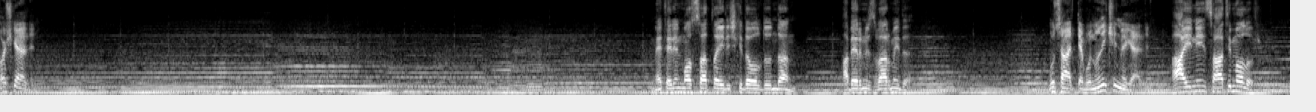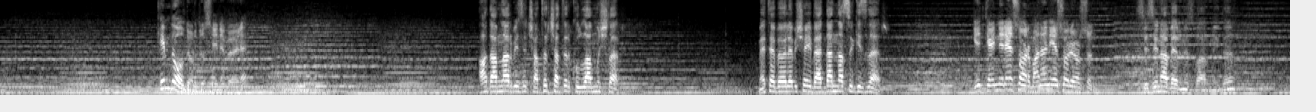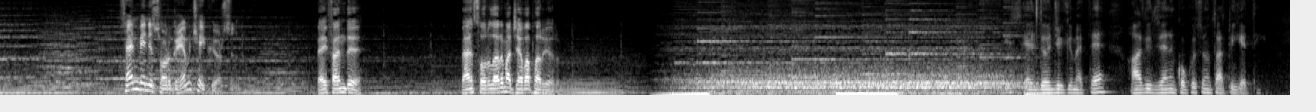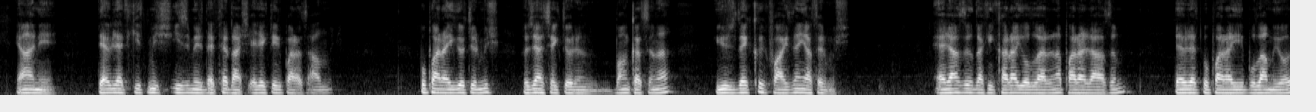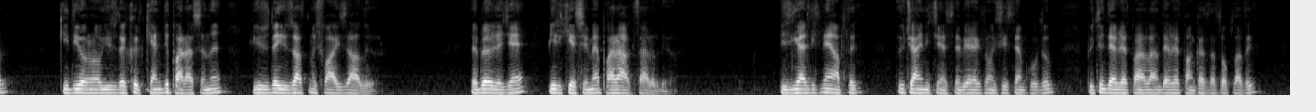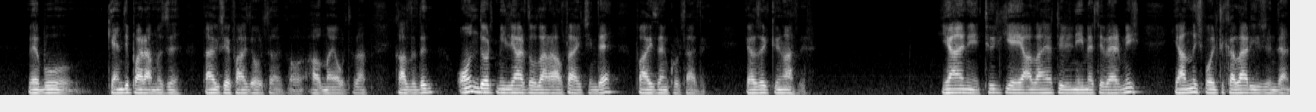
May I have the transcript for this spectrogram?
Hoş geldin. Mete'nin Mossad'la ilişkide olduğundan haberiniz var mıydı? Bu saatte bunun için mi geldin? Hainin saati mi olur? Kim doldurdu seni böyle? Adamlar bizi çatır çatır kullanmışlar. Mete böyle bir şey benden nasıl gizler? Git kendine sor, bana niye soruyorsun? Sizin haberiniz var mıydı? Sen beni sorguya mı çekiyorsun? Beyefendi, ben sorularıma cevap arıyorum. Biz elde önce hükümette adil düzenin kokusunu tatbik ettik. Yani devlet gitmiş İzmir'de TEDAŞ elektrik parası almış. Bu parayı götürmüş özel sektörün bankasına yüzde 40 faizden yatırmış. Elazığ'daki karayollarına para lazım. Devlet bu parayı bulamıyor. Gidiyor o yüzde 40 kendi parasını yüzde 160 faize alıyor ve böylece bir kesime para aktarılıyor. Biz geldik ne yaptık? Üç ayın içerisinde bir elektronik sistem kurduk. Bütün devlet paralarını devlet bankasına topladık. Ve bu kendi paramızı daha yüksek faizle ortadan, almaya ortadan kaldırdık. 14 milyar dolar 6 ay içinde faizden kurtardık. Yazık günahtır. Yani Türkiye'ye Allah her türlü nimeti vermiş, yanlış politikalar yüzünden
